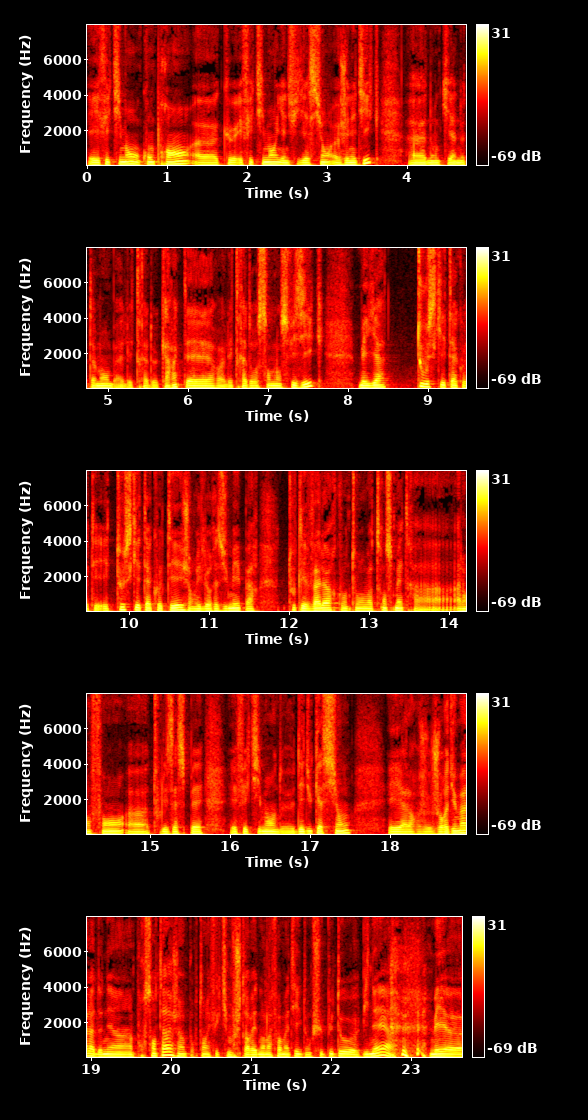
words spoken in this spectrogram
Et effectivement, on comprend euh, que effectivement il y a une filiation euh, génétique. Euh, donc il y a notamment bah, les traits de caractère, les traits de ressemblance physique, mais il y a tout ce qui est à côté. Et tout ce qui est à côté, j'ai envie de le résumer par toutes les valeurs quand on va transmettre à, à l'enfant, euh, tous les aspects effectivement de d'éducation. Et alors j'aurais du mal à donner un pourcentage, hein, pourtant effectivement je travaille dans l'informatique, donc je suis plutôt euh, binaire. mais euh,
